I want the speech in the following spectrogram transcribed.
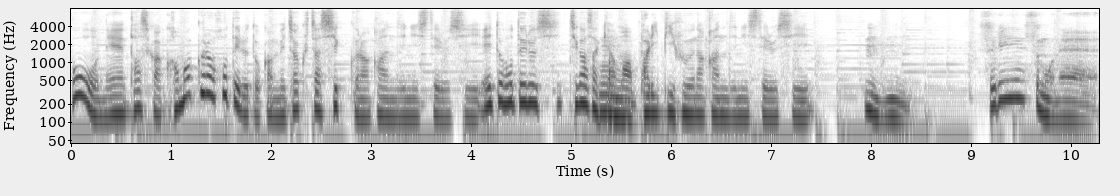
そうね、確か鎌倉ホテルとかめちゃくちゃシックな感じにしてるし、エイトホテルし茅ヶ崎はまあうんパリピ風な感じにしてるし、うんうん。3S もね、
